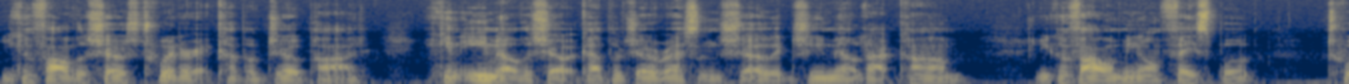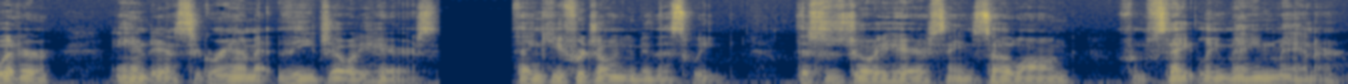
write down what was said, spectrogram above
You can follow the show's Twitter at Cup of Joe Pod. You can email the show at Cup of Joe Wrestling Show at gmail.com. You can follow me on Facebook, Twitter, and Instagram at The Joey Harris. Thank you for joining me this week. This is Joey Harris saying so long from Stately Main Manor.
